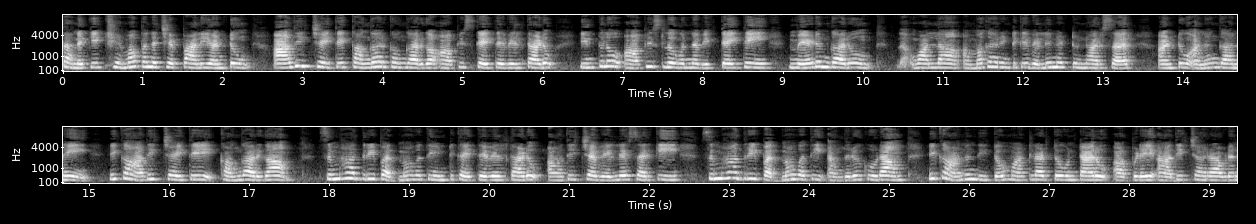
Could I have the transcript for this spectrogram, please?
తనకి క్షమాపణ చెప్పాలి అంటూ ఆదిత్య అయితే కంగారు కంగారుగా ఆఫీస్కి అయితే వెళ్తాడు. ఇంతలో ఆఫీస్లో ఉన్న వ్యక్తి అయితే మేడం గారు వాళ్ళ అమ్మగారింటికి వెళ్ళినట్టున్నారు సార్ అంటూ అనంగానే ఇక ఆదిత్య అయితే కంగారుగా సింహాద్రి పద్మావతి ఇంటికైతే వెళ్తాడు. ఆదిత్య వెళ్ళేసరికి సింహాద్రి పద్మావతి అందరూ కూడా ఇక ఆనందితో మాట్లాడుతూ ఉంటారు. అప్పుడే ఆదిత్య రావడం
